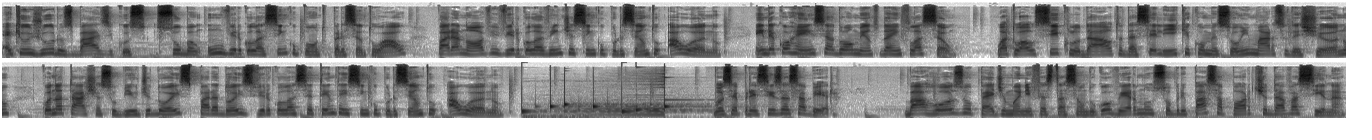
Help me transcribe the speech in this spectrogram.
é que os juros básicos subam 1,5 ponto percentual para 9,25% ao ano, em decorrência do aumento da inflação. O atual ciclo da alta da Selic começou em março deste ano, quando a taxa subiu de 2 para 2,75% ao ano. Você precisa saber. Barroso pede manifestação do governo sobre passaporte da vacina.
